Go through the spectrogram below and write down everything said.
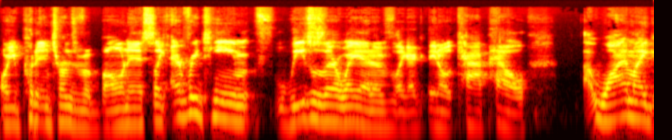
or you put it in terms of a bonus. Like every team weasels their way out of like a you know cap hell why am I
